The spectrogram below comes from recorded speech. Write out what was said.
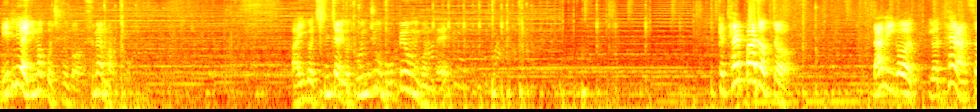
릴리아 이 맞고 죽어. 수면 맞고. 아, 이거 진짜 이거 돈 주고 못 배우는 건데. 이렇게 텔 빠졌죠? 나는 이거 이거 텔 안 써.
